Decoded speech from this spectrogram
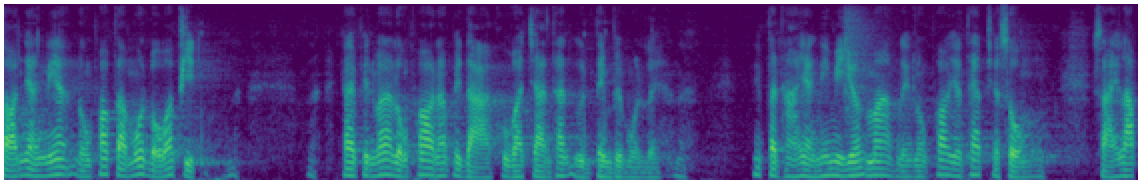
สอนอย่างเนี้ยหลวงพ่อปราโมทบอกว่าผิดกลายเป็นว่าหลวงพ่อนะไปด่าครูบาอาจารย์ท่านอื่นเต็มไปหมดเลยนะนี่ปัญหาอย่างนี้มีเยอะมากเลย หลวงพ่อจะแทบจะส่ง สายลับ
